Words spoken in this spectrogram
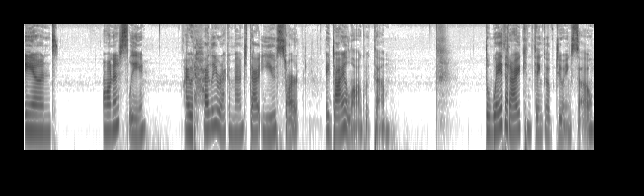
And honestly, I would highly recommend that you start a dialogue with them. The way that I can think of doing so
